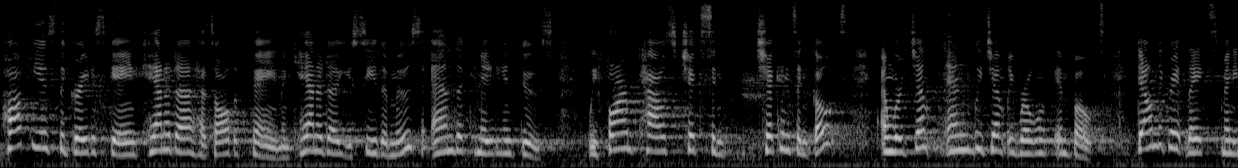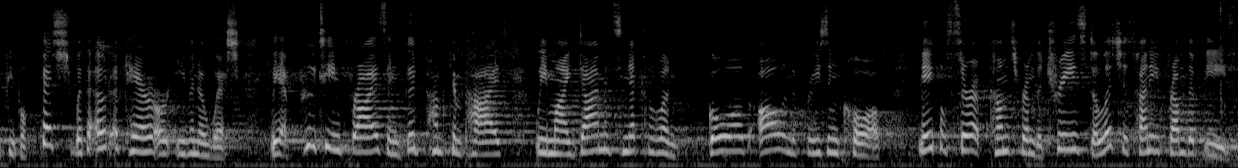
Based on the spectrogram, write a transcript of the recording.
Hockey is the greatest game. Canada has all the fame. In Canada, you see the moose and the Canadian goose. We farm cows, chicks, and chickens and goats, and, we're and we gently row in boats. Down the Great Lakes, many people fish without a care or even a wish. We have poutine fries and good pumpkin pies. We mine diamonds, nickel, and gold, all in the freezing cold. Maple syrup comes from the trees, delicious honey from the bees.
